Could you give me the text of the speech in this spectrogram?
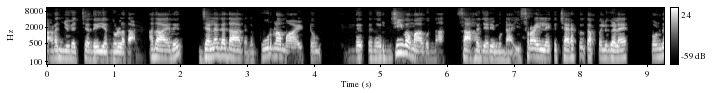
തടഞ്ഞു വെച്ചത് എന്നുള്ളതാണ്. അതായത് ജലഗതാഗതം പൂർണമായിട്ടും നിർജീവമാകുന്ന സാഹചര്യം ഉണ്ടായി ഇസ്രായേലിലേക്ക് ചരക്ക് കപ്പലുകളെ കൊണ്ട്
